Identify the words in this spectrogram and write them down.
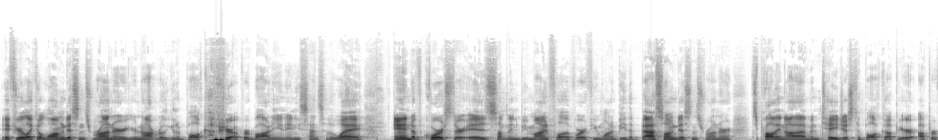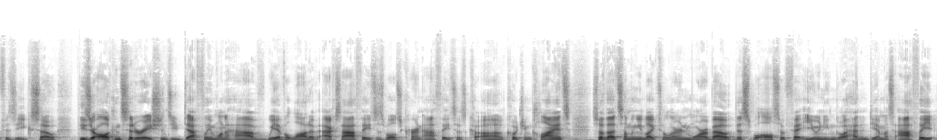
if you're like a long distance runner, you're not really going to bulk up your upper body in any sense of the way. And of course, there is something to be mindful of where if you want to be the best long distance runner, it's probably not advantageous to bulk up your upper physique. So these are all considerations you definitely want to have. We have a lot of ex athletes as well as current athletes as uh, coaching clients. So if that's something you'd like to learn more about, this will also fit you. And you can go ahead and DM us athlete,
